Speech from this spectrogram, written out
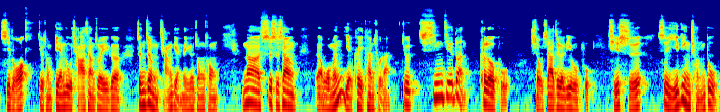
C 罗，就从边路插上做一个真正强点的一个中锋。那事实上，呃，我们也可以看出来，就新阶段克洛普手下这个利物浦，其实是一定程度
